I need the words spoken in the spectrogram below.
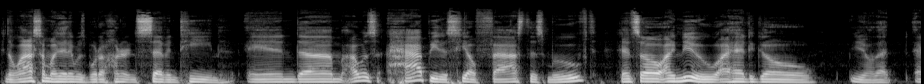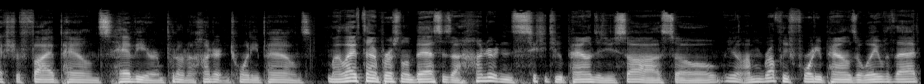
and the last time I did it was about 117. And um, I was happy to see how fast this moved, and so I knew I had to go, you know, that extra five pounds heavier and put on 120 pounds. My lifetime personal best is 162 pounds, as you saw. So, you know, I'm roughly 40 pounds away with that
